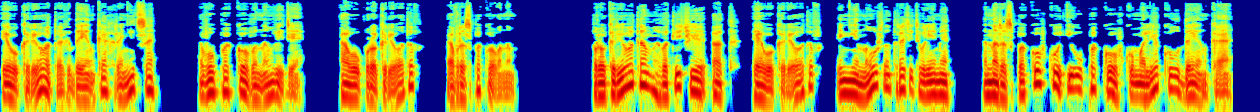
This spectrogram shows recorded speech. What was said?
эукариотах ДНК хранится в упакованном виде, а у прокариотов – в распакованном. Прокариотам, в отличие от эукариотов, не нужно тратить время на распаковку и упаковку молекул ДНК,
